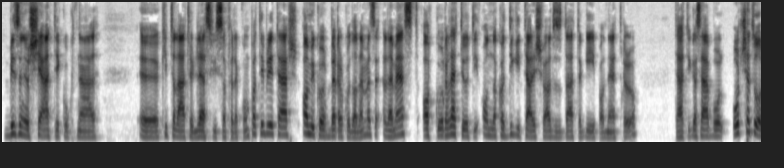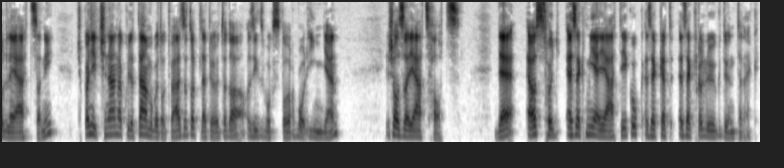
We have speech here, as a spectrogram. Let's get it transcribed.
bizonyos játékoknál kitalált, hogy lesz visszafele kompatibilitás, amikor berakod a lemez, lemezt, akkor letölti annak a digitális változatát a gép a netről, tehát igazából ott se tudod lejátszani, csak annyit csinálnak, hogy a támogatott változatot letöltöd az Xbox Store-ból ingyen, és azzal játszhatsz. De az, hogy ezek milyen játékok, ezeket, ezekről ők döntenek.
